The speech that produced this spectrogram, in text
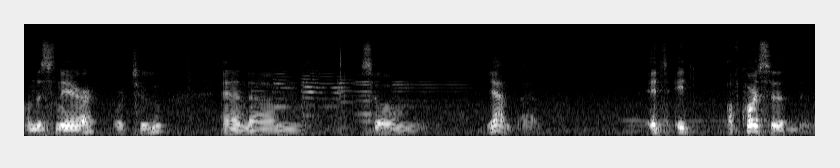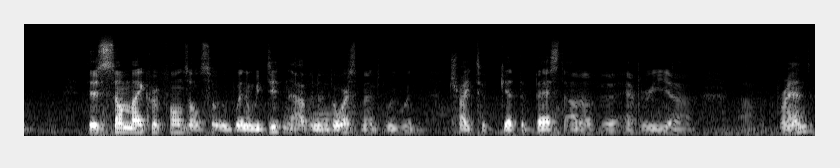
on the snare or two. And um, so um, yeah, uh, it it of course. Uh, there's some microphones also. When we didn't have an endorsement we would try to get the best out of uh, every uh, uh, brand.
